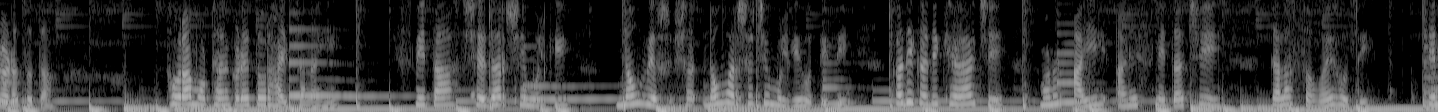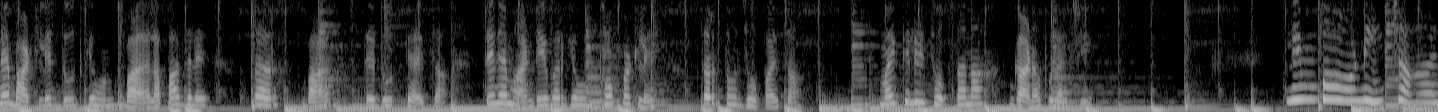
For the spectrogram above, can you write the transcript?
रडत होता. थोरा मोठ्यांकडे तो राहायचा नाही. स्मिता शेजारची मुलगी नऊ वर्ष नऊ वर्षाची मुलगी होती ती. कधी कधी खेळायची म्हणून आई आणि स्मिताची त्याला सवय होती. तिने बाटलीत दूध घेऊन बाळाला पाजले तर बाळ ते दूध प्यायचा. तिने मांडीवर घेऊन थोपटले तर तो झोपायचा. मैथिली झोपताना गाणं फुलाची. लिंबोणीच्या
